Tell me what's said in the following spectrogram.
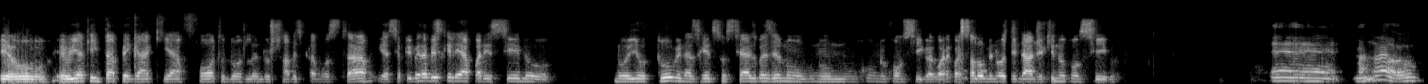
Eu, eu ia tentar pegar aqui a foto do Orlando Chaves para mostrar. Ia ser a primeira vez que ele ia aparecer no, no YouTube, nas redes sociais, mas eu não, não, não consigo agora. Com essa luminosidade aqui, não consigo. É, Manuel, eu,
